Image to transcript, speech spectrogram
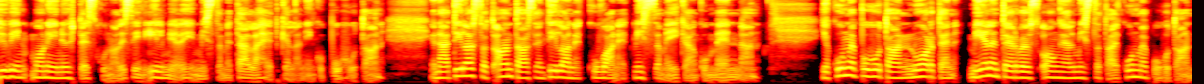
hyvin moniin yhteiskunnallisiin ilmiöihin, mistä me tällä hetkellä niinku puhutaan. Ja nämä tilastot antaa sen tilannekuvan, että missä me ikään kuin mennään. Ja kun me puhutaan nuorten mielenterveysongelmista tai kun me puhutaan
